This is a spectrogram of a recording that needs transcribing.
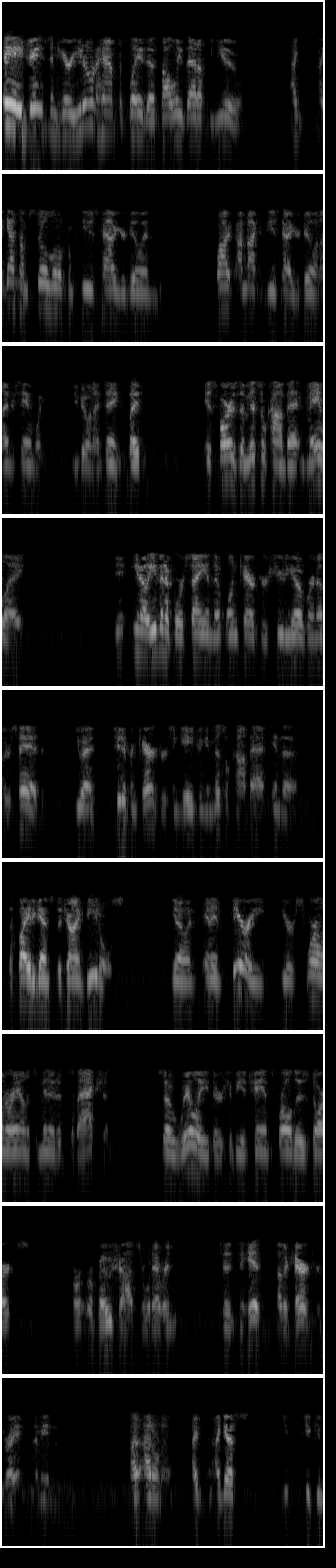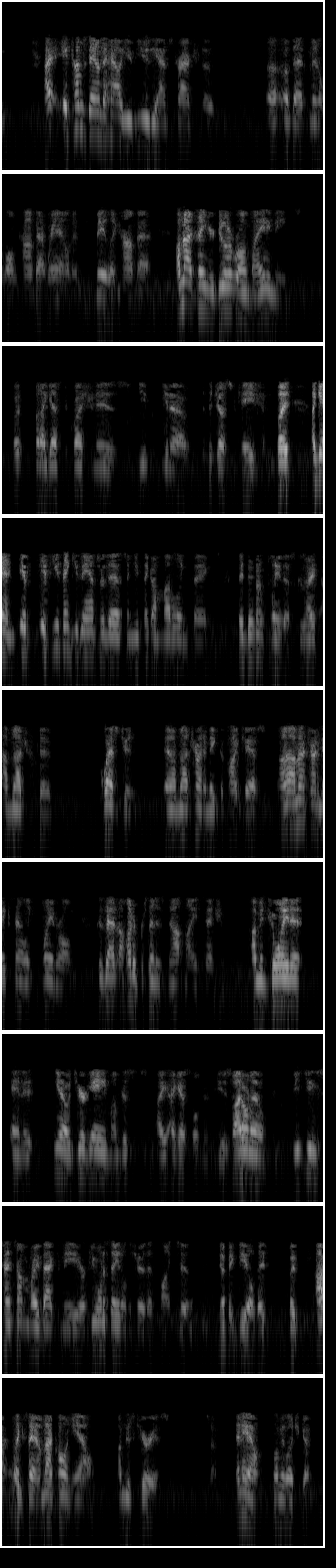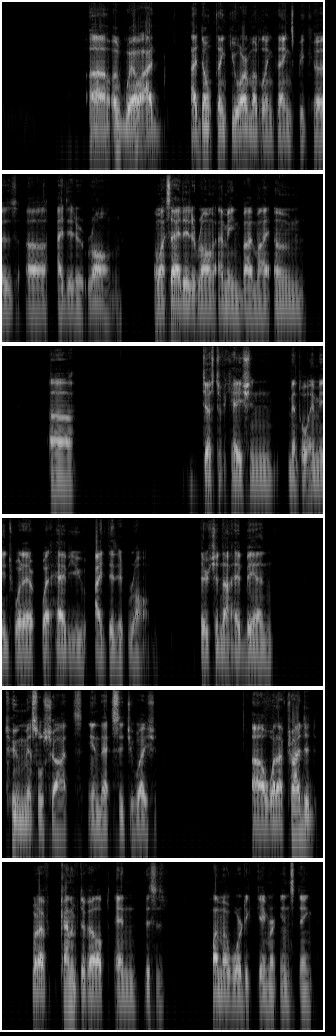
Hey, Jason here. You don't have to play this. I'll leave that up to you. I I guess I'm still a little confused how you're doing. Well, I'm not confused how you're doing. I understand what you're doing. I think, but as far as the missile combat and melee, you know, even if we're saying that one character is shooting over another's head, you had two different characters engaging in missile combat in the the fight against the giant beetles. You know, and, and in theory, you're swirling around. It's a minute of action. So really, there should be a chance for all those darts or, or bow shots or whatever to to hit other characters, right? I mean, I, I don't know. I I guess you you can. I, it comes down to how you view the abstraction of uh, of that minute long combat round and melee combat. I'm not saying you're doing it wrong by any means, but but I guess the question is, you you know, the justification. But again, if if you think you've answered this and you think I'm muddling things, then don't play this because I'm not trying to question and I'm not trying to make the podcast. I'm not trying to make it sound like you're playing wrong because that 100% is not my intention. I'm enjoying it, and it, you know, it's your game. I'm just, I, I guess, a little confused. So I don't know. You, you can send something right back to me, or if you want to say it on the show, that's fine too. No big deal. But, but I, like I say, I'm not calling you out. I'm just curious. So anyhow, let me let you go. Uh, well, I, I don't think you are muddling things because uh, I did it wrong. And when I say I did it wrong, I mean by my own uh, justification, mental image, whatever, what have you, I did it wrong. There should not have been two missile shots in that situation. Uh, what I've tried to, what I've kind of developed, and this is probably my War Gamer instinct,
